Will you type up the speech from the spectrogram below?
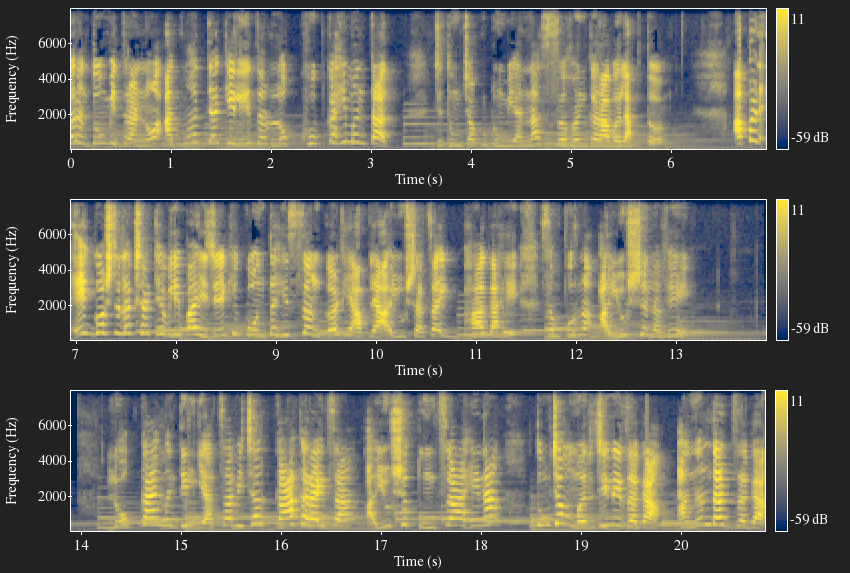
परंतु मित्रांनो आत्महत्या केली तर लोक खूप काही म्हणतात जे तुमच्या कुटुंबियांना सहन करावं लागतं. आपण एक गोष्ट लक्षात ठेवली पाहिजे की कोणतंही संकट हे आपल्या आयुष्याचा एक भाग आहे संपूर्ण आयुष्य नव्हे. लोक काय म्हणतील याचा विचार का करायचा? आयुष्य तुमचं आहे ना? तुमच्या मर्जीने जगा आनंदात जगा.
